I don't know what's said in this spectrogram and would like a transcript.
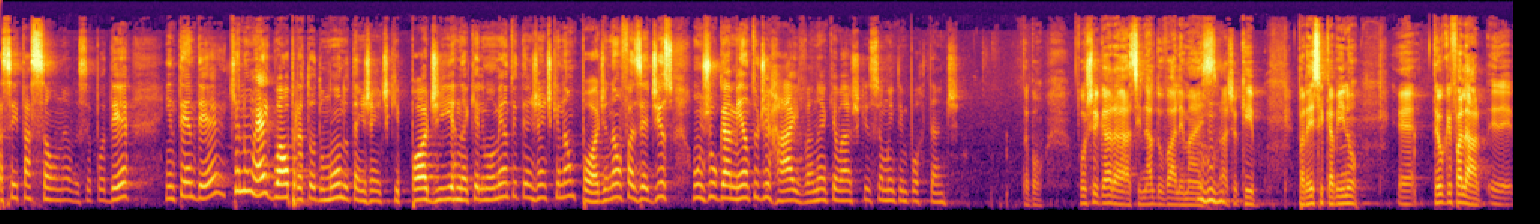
aceitação, né? você poder entender que não é igual para todo mundo. Tem gente que pode ir naquele momento e tem gente que não pode. Não fazer disso um julgamento de raiva, né? que eu acho que isso é muito importante. Tá bom. Vou chegar a Sinal do Vale, mas uhum. acho que para esse caminho é, tenho que falar. É,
